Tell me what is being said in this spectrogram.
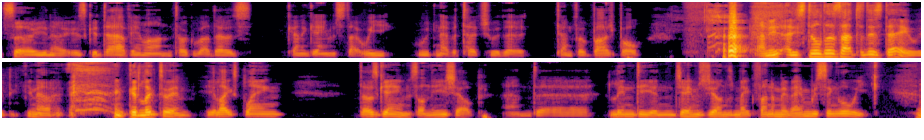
so you know, it was good to have him on and talk about those kind of games that we would never touch with a ten foot barge pole. and, he, and he still does that to this day. With, you know, good luck to him. He likes playing those games on the eShop, and uh, Lindy and James Jones make fun of me every single week.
